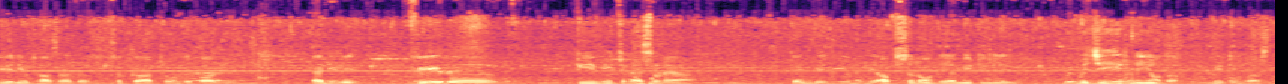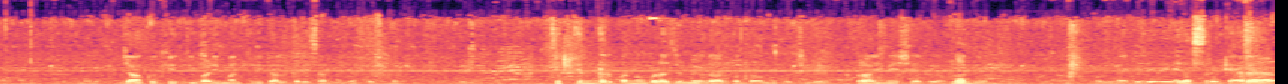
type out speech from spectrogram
ਇਹ ਨਹੀਂ ਉਠਾ ਸਕਦਾ, ਸਰਕਾਰ ਚੋਣ ਦੇ ਬਾਅਦ ਐਨੀਵੇ ਫਿਰ ਟੀਵੀ 'ਚ ਮੈਂ ਸੁਣਿਆ ਕਹਿੰਦੇ ਜੀ ਉਹਨਾਂ ਦੇ ਅਫਸਰ ਆਉਂਦੇ ਆ ਮੀਟਿੰਗ ਲਈ ਕੋਈ ਵਜ਼ੀਰ ਨਹੀਂ ਆਉਂਦਾ ਮੀਟਿੰਗ ਵਾਸਤੇ। ਜਾਂ ਕੋਈ ਖੇਤੀਬਾੜੀ ਮੰਤਰੀ ਗੱਲ ਕਰੇ ਸਾਨੂੰ ਜਾਂ ਕੁਝ ਕਰੇ। ਜਤਿੰਦਰ ਪੰਨੂ ਬੜਾ ਜ਼ਿੰਮੇਵਾਰ ਬੰਦਾ ਉਹਨੂੰ ਪੁੱਛ ਲਿਆ ਪ੍ਰਾਈਮ ਏਸ਼ੀਆ ਦੇ ਉਹ। ਮੈਂ ਕਿਹਾ ਰਿਹਾ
